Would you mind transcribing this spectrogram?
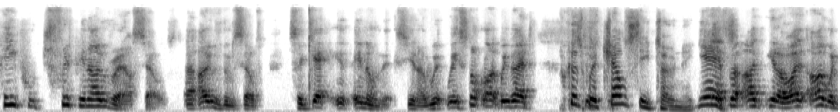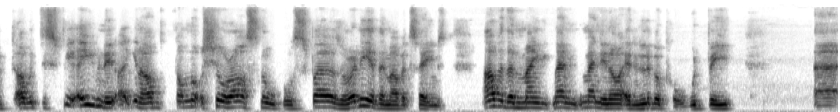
people tripping over ourselves, uh, over themselves to get in on this. You know, we, we, it's not like we've had because just, we're Chelsea, Tony. Yes, yeah, but I, you know, I, I would I would dispute even you know I'm, I'm, not sure Arsenal or Spurs or any of them other teams other than Man, Man, Man United and Liverpool would be uh,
